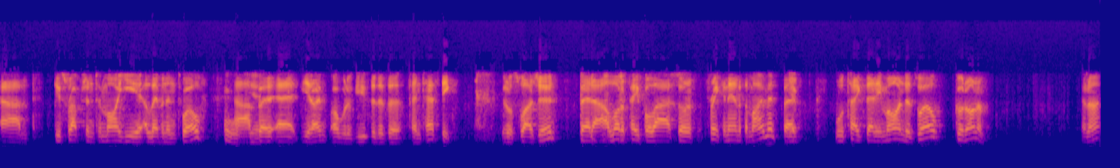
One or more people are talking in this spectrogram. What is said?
um, disruption to my year 11 and 12, Oh, uh, yeah. but uh, you know I would have used it as a fantastic little slogan. But uh, a lot of people are sort of freaking out at the moment, but we'll take that in mind as well. Good on them. You know.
